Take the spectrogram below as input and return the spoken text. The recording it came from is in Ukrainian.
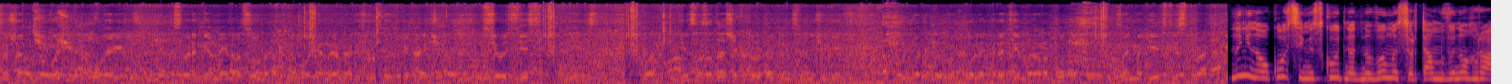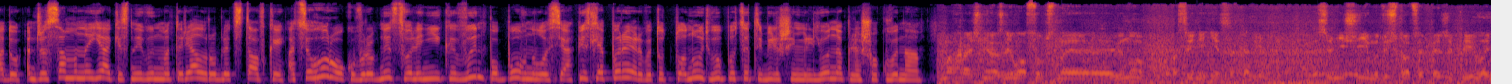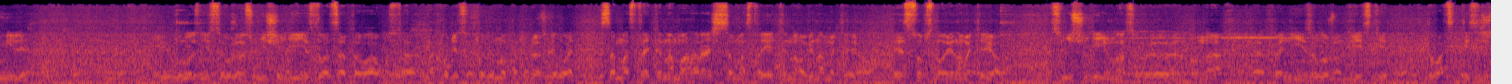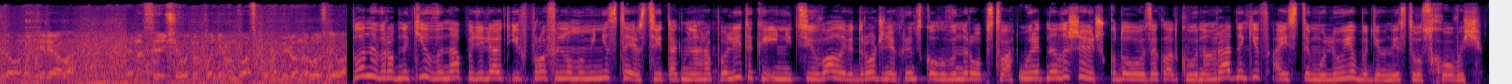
совершенно новая технология, ну, современная инновационная технология, энергоресурсосберегающая. Все здесь есть. Вот. Единственная задача, которая также на сегодняшний день, ну, в этом должна быть более оперативная работа по взаимодействию с практикой. Нині науковці міскують над новими сортами винограду, адже саме на якісний винматеріал роблять ставки. А цього року виробництво лінійки вин поповнилося. Після перерви тут планують випустити більше мільйона пляшок вина. Магарач не разливал собственное э, вино последних несколько лет. На сегодняшний день мы эту ситуацию опять же переломили. И в рознице уже на сегодняшний день с 20 августа находится то вино, которое разливает самостоятельно Магарач самостоятельного виноматериала, э, собственного виноматериала. На сегодняшний день у нас э, на э, хранении заложено 220 тысяч долларов материала. Э, На следующий год мы планируем 2,5 миллиона розлива. Плани виробників вина поділяють і в профільному міністерстві. Так Мінагрополітики ініціювали відродження кримського виноробства. Уряд не лише відшкодовує закладку виноградників, а й стимулює будівництво сховищ.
